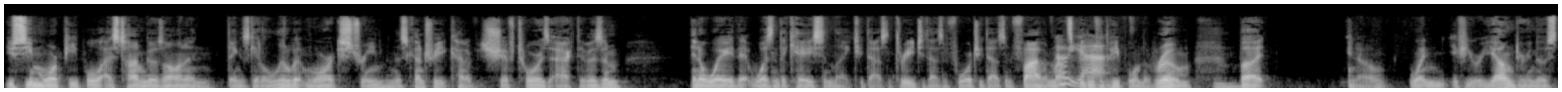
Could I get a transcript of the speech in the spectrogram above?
You see more people as time goes on and things get a little bit more extreme in this country, kind of shift towards activism in a way that wasn't the case in like 2003, 2004, 2005. I'm not Oh, speaking yeah. for the people in the room, mm-hmm. but you know, when if you were young during those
